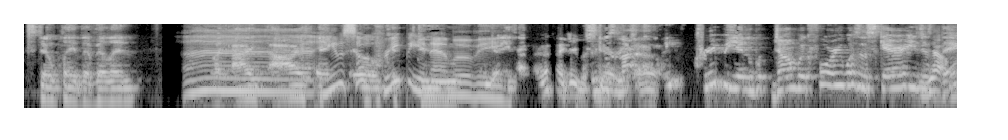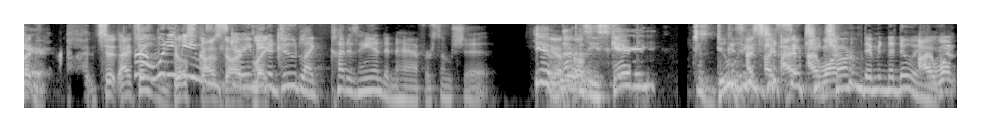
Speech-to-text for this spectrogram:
Still played the villain. Like I, I Uh, he was so Bill creepy in that movie. anything. I think he was He was scary as not hell. cre- creepy in John Wick Four. He wasn't scary. He's just Yeah, but- there. So I Bro, think what do you Bill mean he wasn't scary? He Skarsgård made a dude like cut his hand in half or some shit. Yeah, Yeah, not Bill- because he's scary. Just do Because it. he's like- just so I- I want- charmed him into doing I it. want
